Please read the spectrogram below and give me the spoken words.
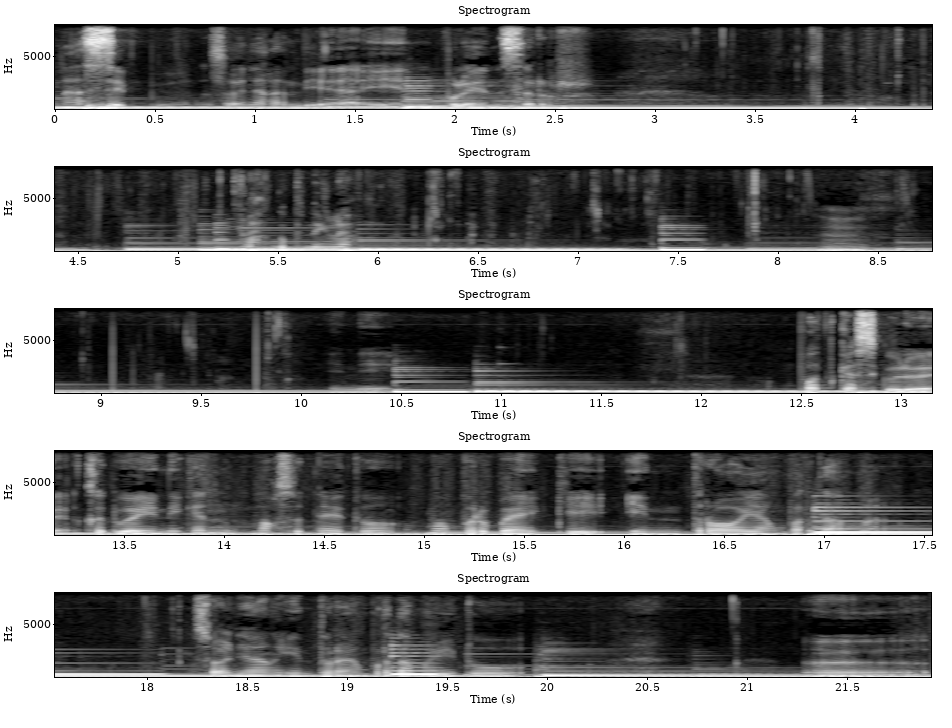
nasib soalnya kan dia influencer. Ah gak penting lah podcast kedua kedua ini kan maksudnya itu memperbaiki intro yang pertama. Soalnya yang intro yang pertama itu uh,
